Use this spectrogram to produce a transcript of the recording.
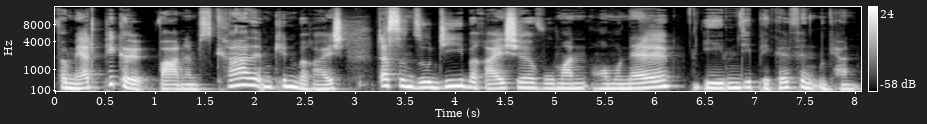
vermehrt Pickel wahrnimmst, gerade im Kinnbereich. Das sind so die Bereiche, wo man hormonell eben die Pickel finden kann.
